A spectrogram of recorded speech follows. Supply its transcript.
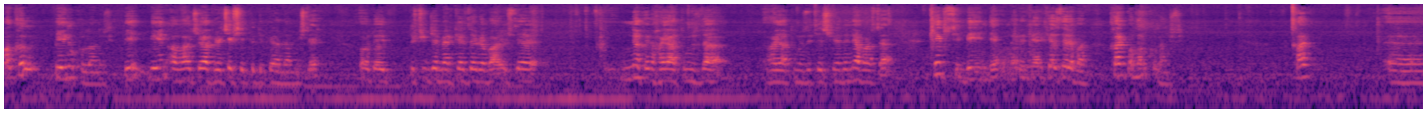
Akıl beyni kullanır. Be beyin Allah'a cevap verecek şekilde planlanmıştır. Orada düşünce merkezleri var. İşte ne kadar hayatımızda hayatımızı teşkil eden ne varsa hepsi beyinde onların merkezleri var. Kalp onları kullanır. Kalp eee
